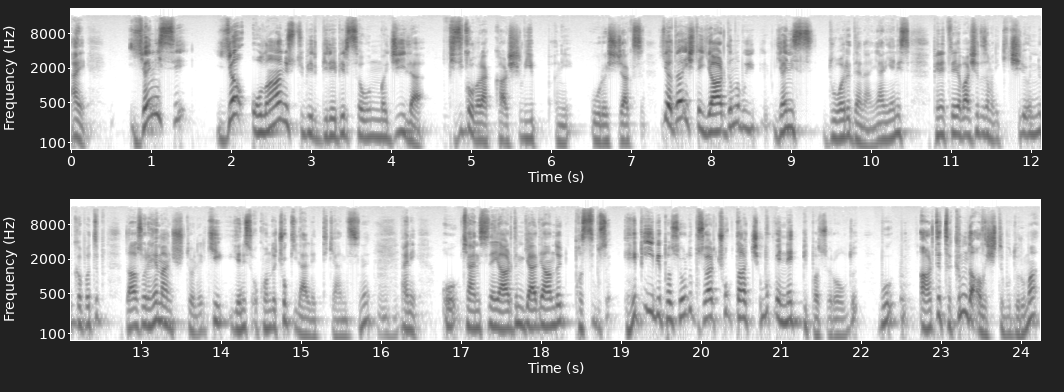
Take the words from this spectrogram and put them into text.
Yani Yanis'i ya olağanüstü bir birebir savunmacıyla fizik olarak karşılayıp hani uğraşacaksın. Ya da işte yardımlı bu Yanis duvarı denen. Yani Yanis penetreye başladığı zaman iki kişiyle önünü kapatıp daha sonra hemen şütörleri ki Yanis o konuda çok ilerletti kendisini. Yani o kendisine yardım geldiği anda pası bu hep iyi bir pasördü. Bu sefer çok daha çabuk ve net bir pasör oldu. Bu artı takım da alıştı bu duruma.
